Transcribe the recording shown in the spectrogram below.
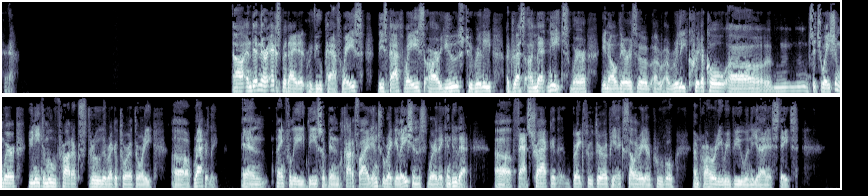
Uh, and then there are expedited review pathways. These pathways are used to really address unmet needs where, you know, there's a, a, a really critical uh, situation where you need to move products through the regulatory authority uh, rapidly. And thankfully, these have been codified into regulations where they can do that. Uh, fast track, breakthrough therapy, and accelerated approval and priority review in the United States.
